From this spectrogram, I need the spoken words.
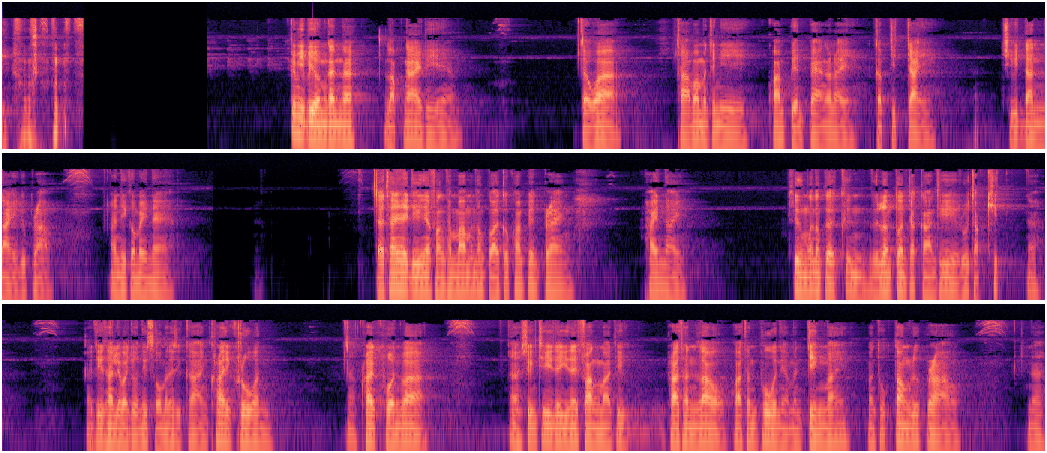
ก็มีประโยชน์เหมือนกันนะ หลับง่ายดีเนี่ยแต่ว่า ถามว่ามันจะมีความเปลี่ยนแปลงอะไรกับจิตใจชีวิตด้านในหรือเปล่า อันนี้ก็ไม่แน่ แต่ถ้าให้ดีเนี่ยฟังธรรมะมันต้องก่อให้เกิดความเปลี่ยนแปลงภายใน ซึ่งมันต้องเกิดขึ้นหรือเริ่มต้นจากการที่รู้จักคิดนะที่ท่านเรียกว่าโยนิโสมนสิการ ใคร่ครวญนะใคร่ครวญว่าสิ่งที่ได้ยินได้ฟังมาที่ พระท่านเล่า พระท่านพูดเนี่ยมันจริงไหม มันถูกต้องหรือเปล่านะ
